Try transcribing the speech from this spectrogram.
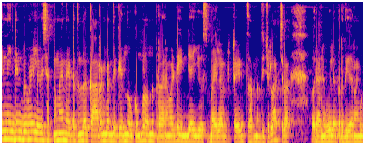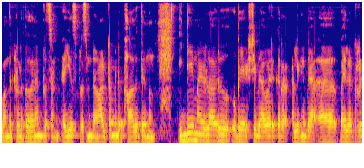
പിന്നെ ഇന്ത്യൻ വിപണിയിൽ ഒരു ശക്തമായ നേട്ടത്തിനുള്ള കാരണങ്ങൾ എന്തൊക്കെയെന്ന് നോക്കുമ്പോൾ ഒന്ന് പ്രധാനമായിട്ട് India U S bilateral trade സംബന്ധിച്ചുള്ള ചില ഒരു അനുകൂല പ്രതികരണങ്ങൾ വന്നിട്ടുള്ള പ്രധാന president U S president Donald ട്രംപിന്റെ ഭാഗത്തു നിന്നും ഇന്ത്യയുമായുള്ള ഒരു ഉഭയകക്ഷി വ്യാപാര കരാർ അല്ലെങ്കിൽ ബയലാട്രൽ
